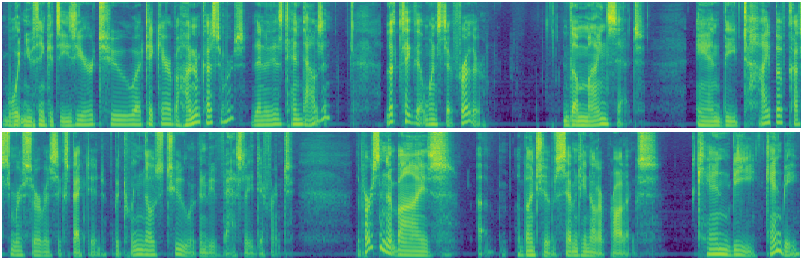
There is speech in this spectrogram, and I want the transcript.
wouldn't you think it's easier to uh, take care of 100 customers than it is 10,000? Let's take that one step further. The mindset and the type of customer service expected between those two are going to be vastly different. The person that buys a, a bunch of $17 products can be, can be,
